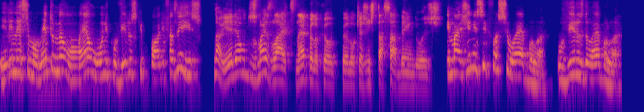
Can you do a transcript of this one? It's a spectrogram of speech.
ele nesse momento não é o único vírus que pode fazer isso. Não, e ele é um dos mais lights, né, pelo que, eu, pelo que a gente está sabendo hoje. Imagine se fosse o ébola, o vírus do ébola,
